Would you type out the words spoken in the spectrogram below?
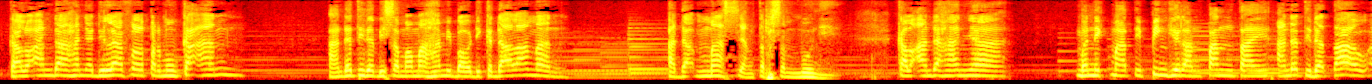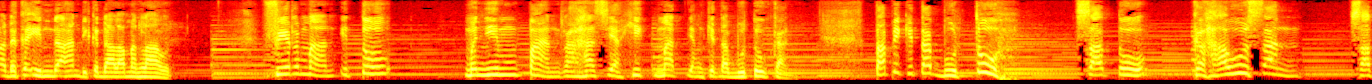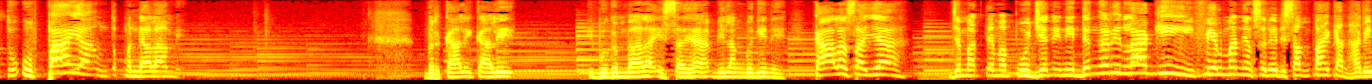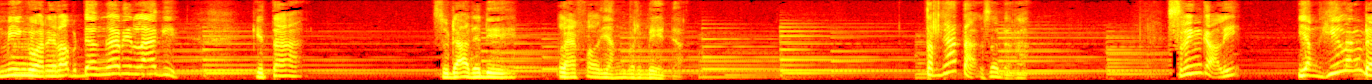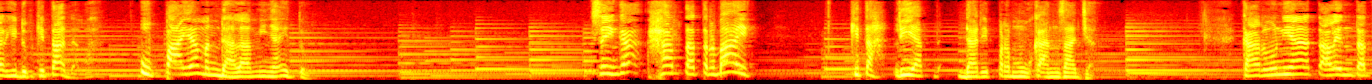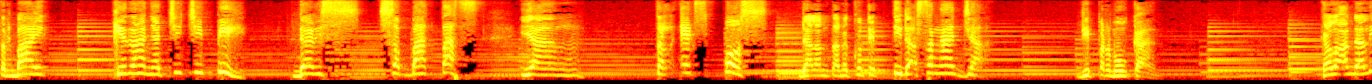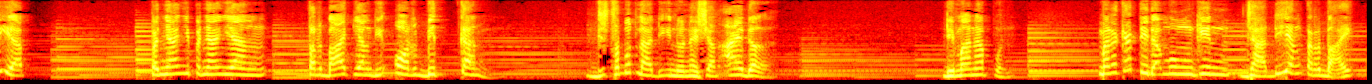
Kalau Anda hanya di level permukaan, Anda tidak bisa memahami bahwa di kedalaman ada emas yang tersembunyi. Kalau Anda hanya menikmati pinggiran pantai, Anda tidak tahu ada keindahan di kedalaman laut. Firman itu menyimpan rahasia hikmat yang kita butuhkan. Tapi kita butuh satu kehausan, satu upaya untuk mendalami. Berkali-kali Ibu Gembala saya bilang begini, kalau saya Jemaat tema pujian ini dengerin lagi firman yang sudah disampaikan hari Minggu, hari Rabu, dengerin lagi. Kita sudah ada di level yang berbeda. Ternyata saudara, sering kali yang hilang dari hidup kita adalah upaya mendalaminya itu. Sehingga harta terbaik kita lihat dari permukaan saja karunia talenta terbaik kita hanya cicipi dari sebatas yang terekspos dalam tanda kutip tidak sengaja di permukaan. Kalau Anda lihat penyanyi-penyanyi yang terbaik yang diorbitkan disebutlah di Indonesian Idol di mana pun mereka tidak mungkin jadi yang terbaik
